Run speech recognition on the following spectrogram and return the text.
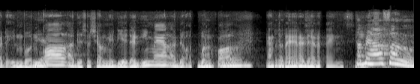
ada inbound Ya. call ada social media dan email ada outbound call yang terakhir ada retensi Tapi hafal loh.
